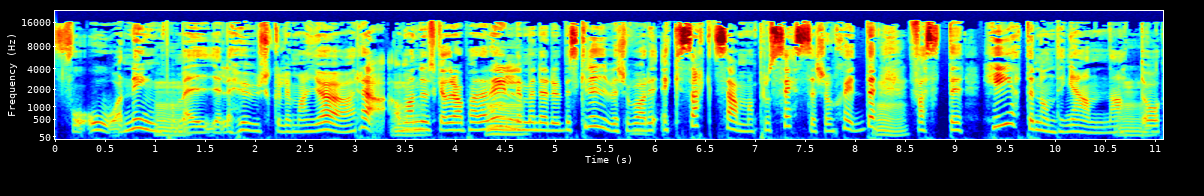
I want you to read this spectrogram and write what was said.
få ordning mm. på mig eller hur skulle man göra? Om man mm. nu ska dra paralleller mm. med det du beskriver så var det exakt samma processer som skedde mm. fast det heter någonting annat och,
